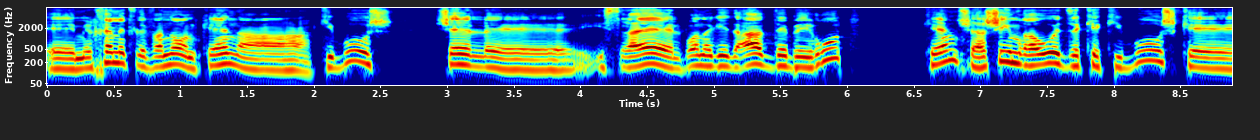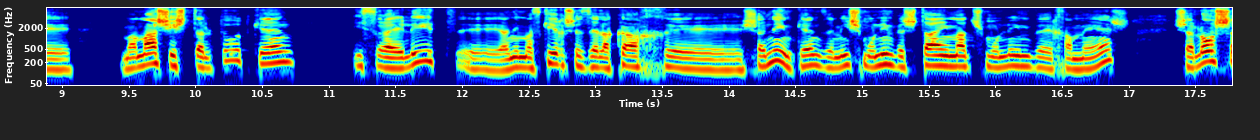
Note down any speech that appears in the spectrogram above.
אה, מלחמת לבנון, כן? הכיבוש של אה, ישראל, בוא נגיד עד ביירות, כן? שהשיעים ראו את זה ככיבוש, כממש השתלטות, כן? ישראלית, אני מזכיר שזה לקח שנים, כן? זה מ-82 עד 85, שלוש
